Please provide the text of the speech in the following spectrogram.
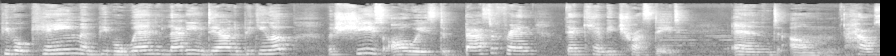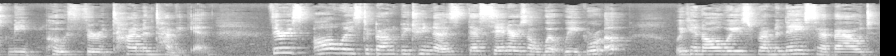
People came and people went, letting you down and picking you up, but she is always the best friend that can be trusted and um, helps me pull through time and time again. There is always the bond between us that centers on what we grew up. We can always reminisce about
